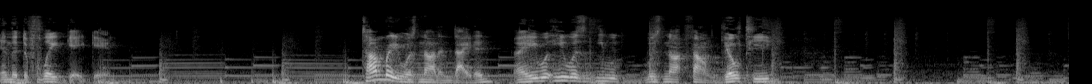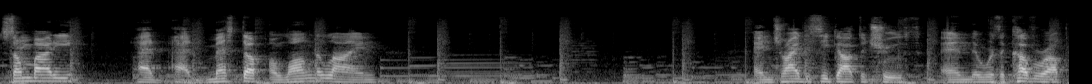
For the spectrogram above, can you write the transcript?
in the Deflategate game. Tom Brady was not indicted. Uh, he, he was he was not found guilty somebody had had messed up along the line and tried to seek out the truth and there was a cover up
